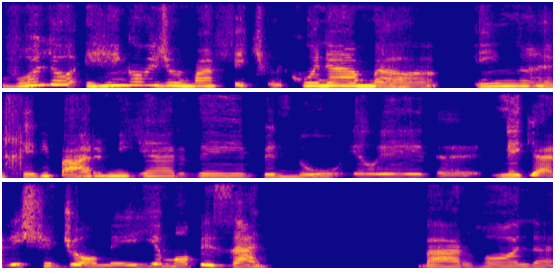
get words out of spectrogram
والا هنگام جون من فکر می‌کنم این خیلی برمیگرده به نوع نگرش جامعه ما به زن. بر حال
